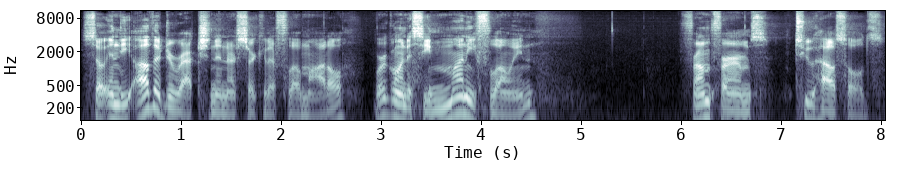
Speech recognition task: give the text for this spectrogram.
So in the other direction in our circular flow model, we're going to see money flowing from firms to households.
